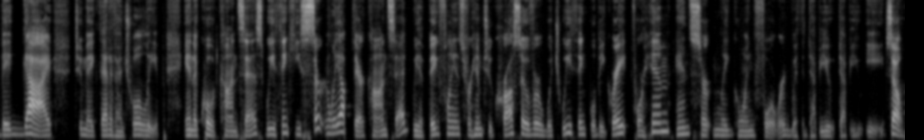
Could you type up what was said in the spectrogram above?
big guy to make that eventual leap. In a quote, Khan says, We think he's certainly up there, Khan said. We have big plans for him to cross over, which we think will be great for him and certainly going forward with the WWE. So,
